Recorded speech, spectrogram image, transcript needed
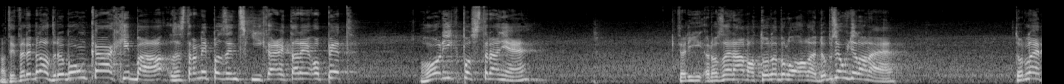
No ty tady byla drobonká chyba ze strany plzeňských a je tady opět holík po straně, který rozehrává. Tohle bylo ale dobře udělané. Tohle je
